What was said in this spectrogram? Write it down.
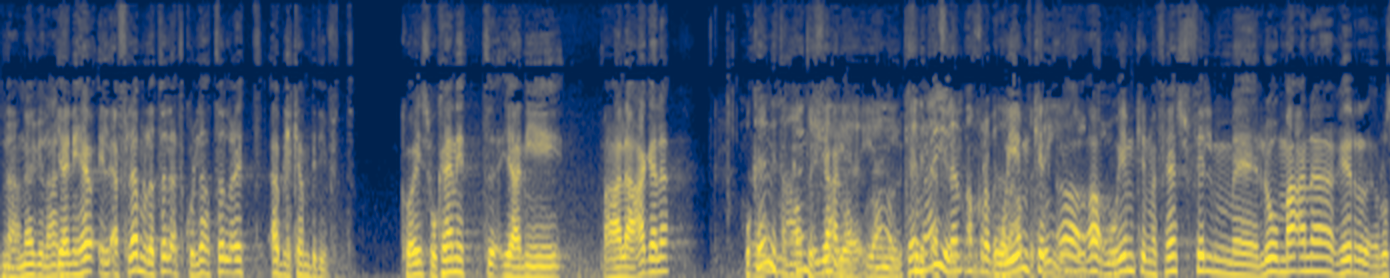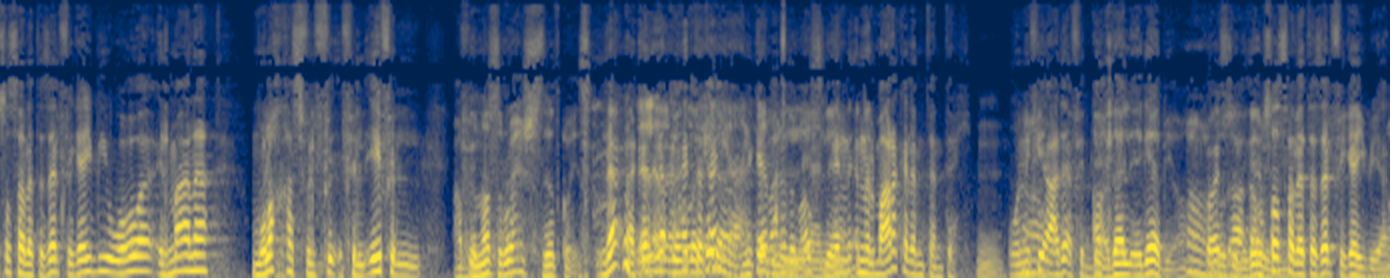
نعم. ناجي العالي. يعني هي الأفلام اللي طلعت كلها طلعت قبل كامب ديفيد. كويس وكانت يعني على عجلة وكانت وكان- عاطفية يعني- يعني, آه، يعني كانت اجتماعية. أفلام أقرب إلى ويمكن آه آه ويمكن ما فيهاش فيلم له معنى غير رصاصة لا تزال في جيبي وهو المعنى ملخص في الف... في الايه في. عبد الناصر وحش سياد كويس لا لا لا لا حتة كده ثانية هنكمل واحد الأصل يعني. ان إن المعركة لم تنتهي. وإن في أعداء في آه الداخل ده الإيجابي آه. آه. كويس آه، الإيجابي رصاصه من- لا تزال في جيبي يعني.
